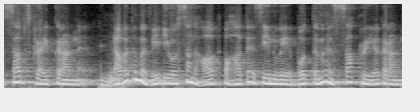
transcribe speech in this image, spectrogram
සබස්ක්‍රයිබ් කරන්න. නවතම වීඩියෝ සඳහා පහත සීනුවේ බොත්තම සක්‍රිය කරන්න.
